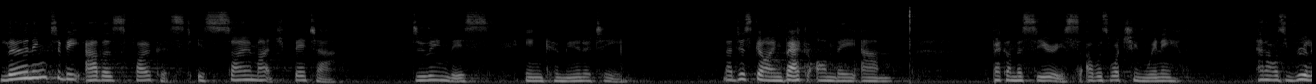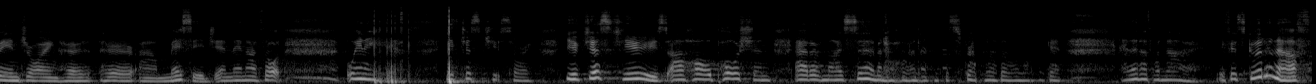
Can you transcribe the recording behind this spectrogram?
Learning to be others focused is so much better doing this in community. Now, just going back on the um, back on the series, I was watching Winnie, and I was really enjoying her her um, message. And then I thought, Winnie, you've just sorry, you've just used a whole portion out of my sermon. Oh, and I scrapple it all off again. And then I thought, no, if it's good enough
